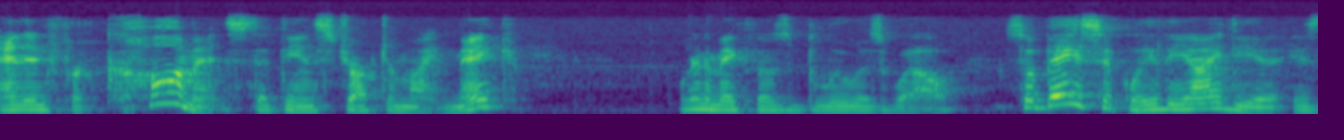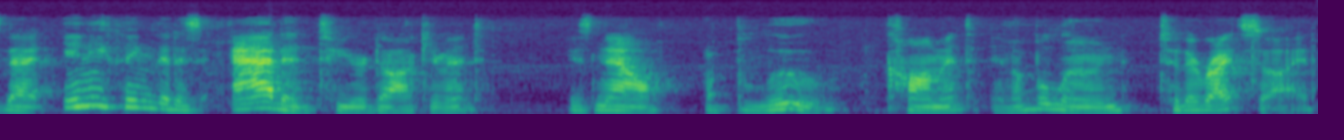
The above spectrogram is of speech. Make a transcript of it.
And then for comments that the instructor might make, we're going to make those blue as well. So basically, the idea is that anything that is added to your document is now a blue comment in a balloon to the right side,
